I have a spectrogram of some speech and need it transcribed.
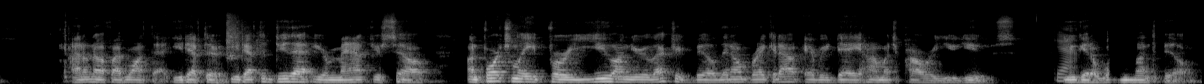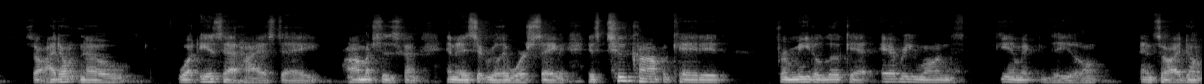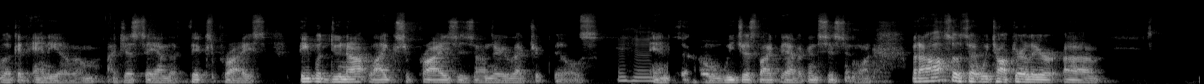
I don't know if I'd want that. You'd have to you'd have to do that your math yourself. Unfortunately, for you on your electric bill, they don't break it out every day how much power you use. Yeah. You get a one month bill. So I don't know what is that highest day, how much is going, and is it really worth saving? It's too complicated for me to look at everyone's gimmick deal. And so I don't look at any of them. I just stay on the fixed price. People do not like surprises on their electric bills. hmm And so we just like to have a consistent one. But I also said, we talked earlier, uh,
